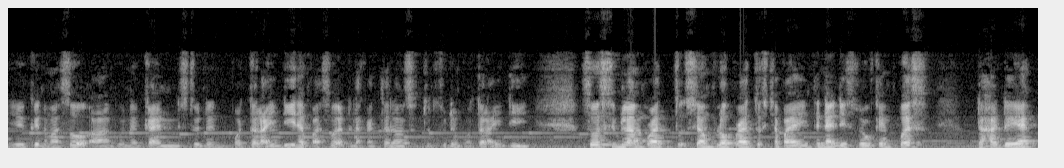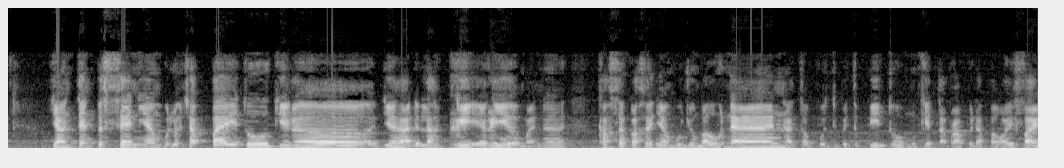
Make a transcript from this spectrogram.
you kena masuk uh, gunakan student portal ID dan password adalah kata dalam student portal ID. So 90% capaian internet di seluruh kampus dah ada ya. Yang 10% yang belum capai tu kira dia adalah grey area mana kawasan-kawasan yang hujung bangunan ataupun tepi-tepi tu mungkin tak berapa dapat wifi.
